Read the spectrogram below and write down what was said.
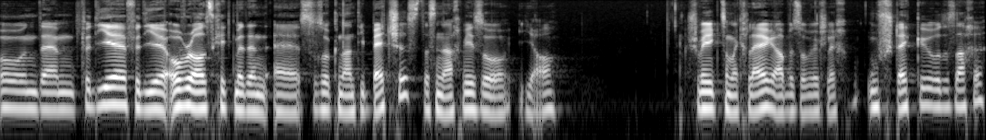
Und ähm, für, die, für die Overalls kriegt man dann äh, so sogenannte Badges. Das sind auch wie so, ja, schwierig zu erklären, aber so wirklich Aufstecker oder Sachen.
